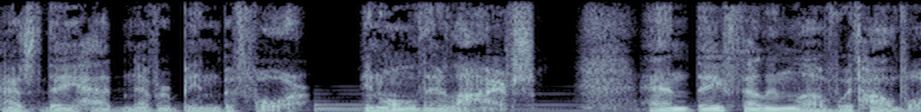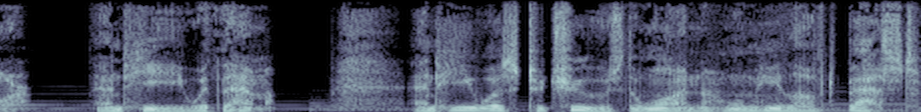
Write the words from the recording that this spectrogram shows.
as they had never been before in all their lives, and they fell in love with Halvor, and he with them, and he was to choose the one whom he loved best.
